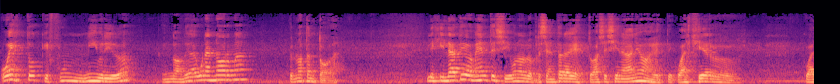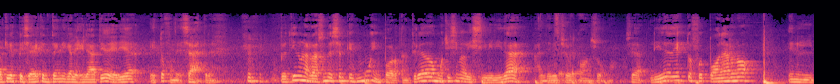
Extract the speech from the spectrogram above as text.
O esto que fue un híbrido, en donde hay algunas normas, pero no están todas. Legislativamente, si uno lo presentara esto hace 100 años, este, cualquier, cualquier especialista en técnica legislativa diría, esto fue un desastre. Pero tiene una razón de ser que es muy importante. Le ha dado muchísima visibilidad al derecho del consumo. O sea, la idea de esto fue ponerlo en, el-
